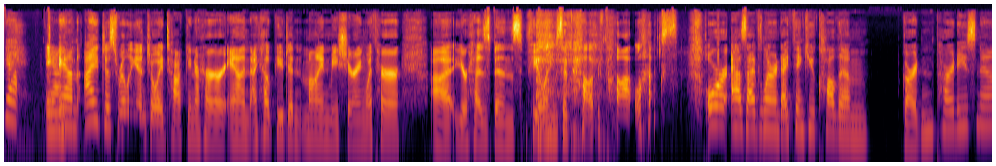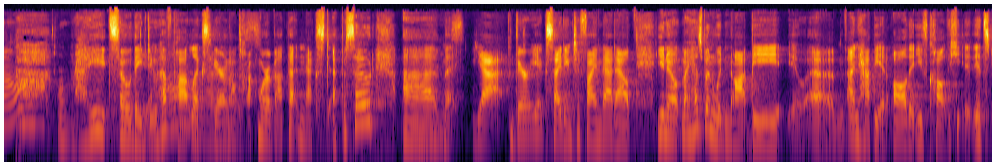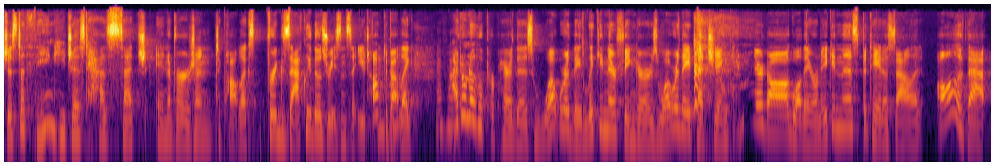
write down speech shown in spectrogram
Yeah. And, and, I just really enjoyed talking to her, and I hope you didn't mind me sharing with her uh, your husband's feelings about potlucks. Or as I've learned, I think you call them garden parties now. right. So they yes. do have potlucks here, and I'll talk more about that next episode. Um, yes. Yeah, very exciting to find that out. You know, my husband would not be uh, unhappy at all that you've called. He, it's just a thing. He just has such an aversion to potlucks for exactly those reasons that you talked mm-hmm. about. Like, mm-hmm. I don't know who prepared this. What were they licking their fingers? What were they touching? Petting their dog while they were making this potato salad? All of that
